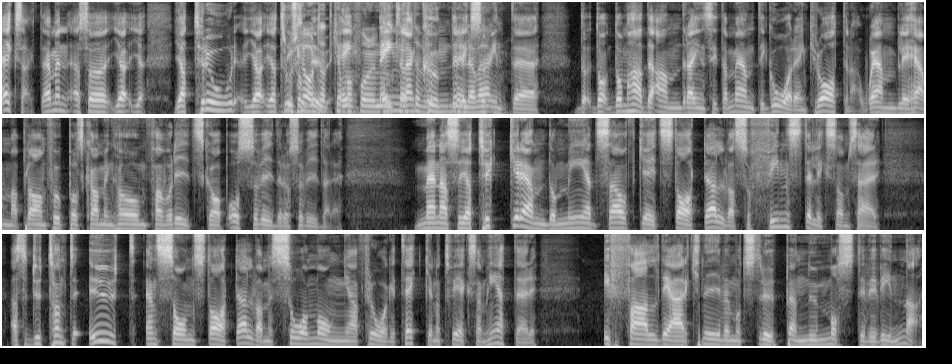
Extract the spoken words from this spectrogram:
Exakt, ja, men alltså, jag, jag, jag tror, jag, jag tror som du, den England kunde liksom vägen. inte, de, de, de hade andra incitament igår än kroaterna. Wembley, hemmaplan, fotbolls coming home, favoritskap och så vidare och så vidare. Men alltså jag tycker ändå med Southgates startelva så finns det liksom så här. Alltså du tar inte ut en sån startelva med så många frågetecken och tveksamheter ifall det är kniven mot strupen, nu måste vi vinna.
